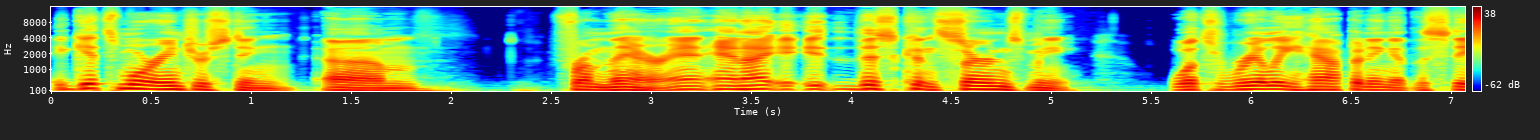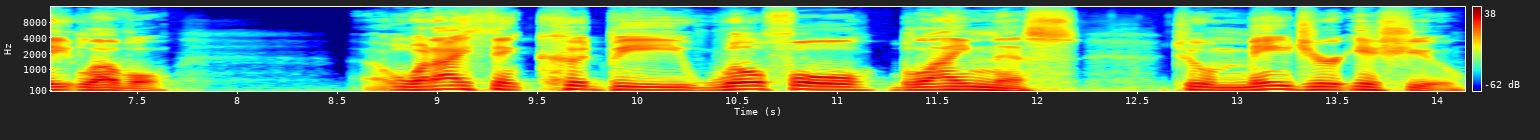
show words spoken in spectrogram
it gets more interesting um, from there. And, and I, it, this concerns me. What's really happening at the state level? What I think could be willful blindness to a major issue.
